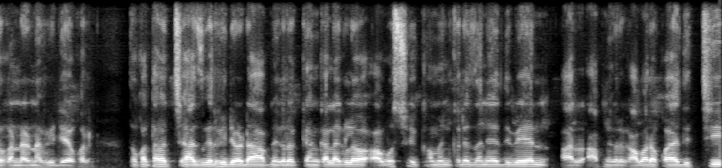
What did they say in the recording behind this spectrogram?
দোকানদার না ভিডিও করেন। তো কথা হচ্ছে, আজকের ভিডিওটা আপনাদের কেঙ্কা লাগল, অবশ্যই কমেন্ট করে জানিয়ে দিবেন। আর আপনাদের আবারও কয়ে দিচ্ছি,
